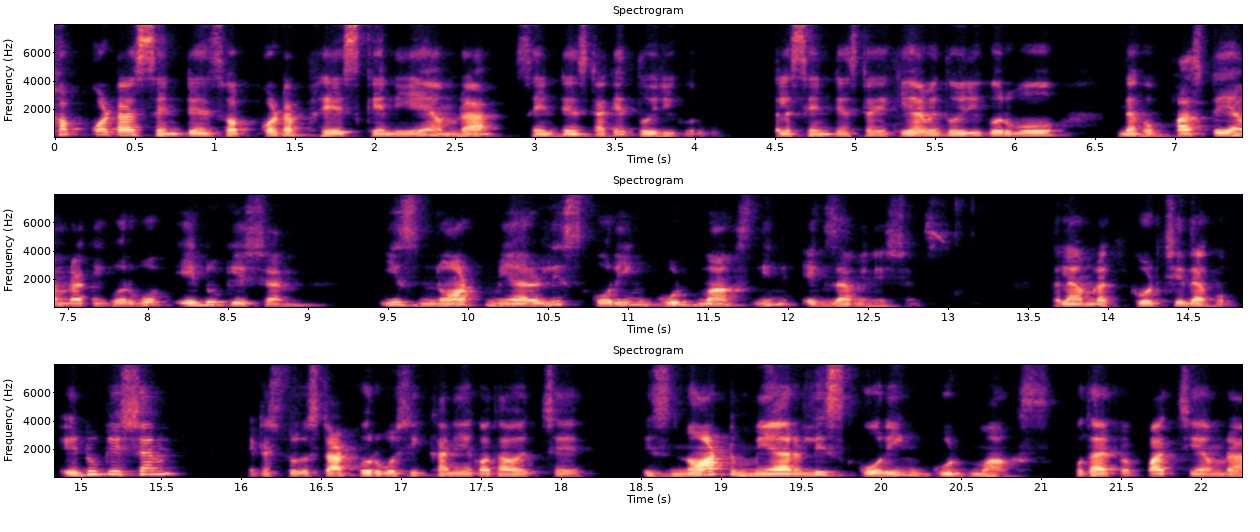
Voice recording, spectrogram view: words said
সবকটা সেন্টেন্স সবকটা ফ্রেজকে নিয়ে আমরা সেন্টেন্সটাকে তৈরি করব। তাহলে সেন্টেন্সটাকে কীভাবে তৈরি করব? দেখো ফার্স্টেই আমরা কি করব? Education is not merely scoring good marks in examinations তাহলে আমরা কি করছি? দেখো এডুকেশন এটা স্টার্ট করব, শিক্ষা নিয়ে কথা হচ্ছে is not merely scoring good marks কোথায় পাচ্ছি আমরা?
